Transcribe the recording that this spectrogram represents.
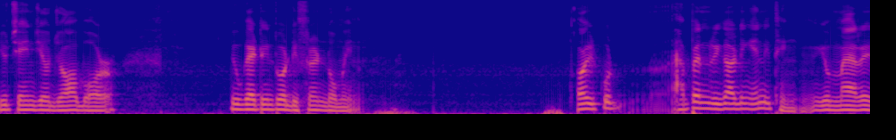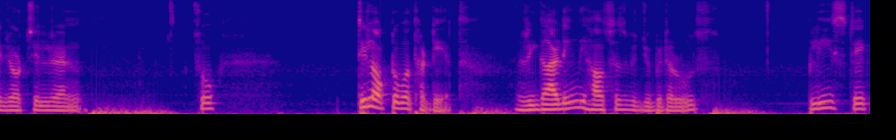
you change your job or you get into a different domain. Or it could happen regarding anything your marriage or children. So till october 30th regarding the houses with jupiter rules please take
